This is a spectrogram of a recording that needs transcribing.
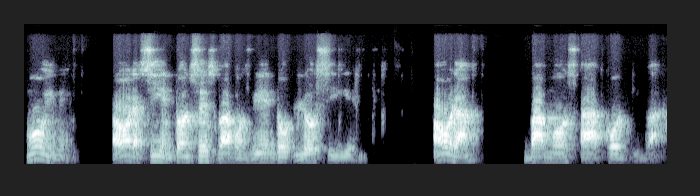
Muy bien. Ahora sí, entonces vamos viendo lo siguiente. Ahora vamos a continuar.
